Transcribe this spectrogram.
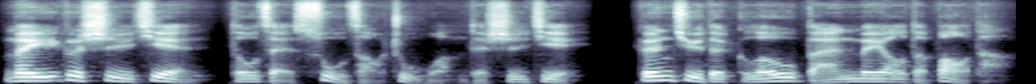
每一个事件都在塑造住我们的世界。根据 The Globe and Mail 的报道，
